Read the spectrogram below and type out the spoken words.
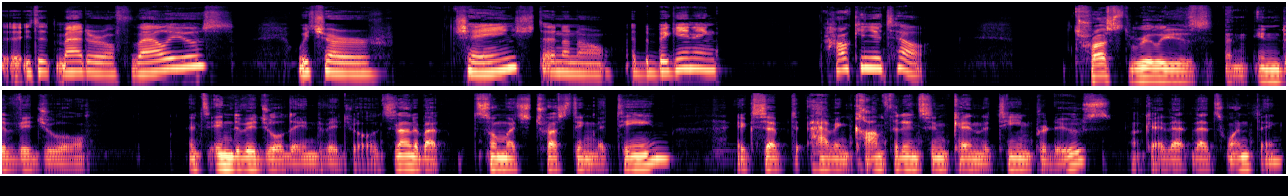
is it matter of values, which are changed? I don't know. At the beginning, how can you tell? trust really is an individual. It's individual to individual. It's not about so much trusting the team, except having confidence in can the team produce. Okay, that that's one thing.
